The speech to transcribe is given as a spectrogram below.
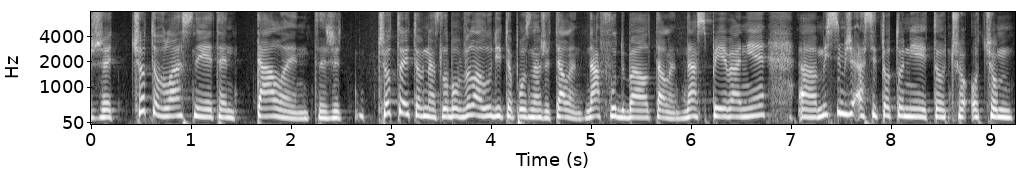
že čo to vlastne je ten talent, že čo to je to v nás, lebo veľa ľudí to pozná, že talent na futbal, talent na spievanie. Myslím, že asi toto nie je to, čo, o čom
